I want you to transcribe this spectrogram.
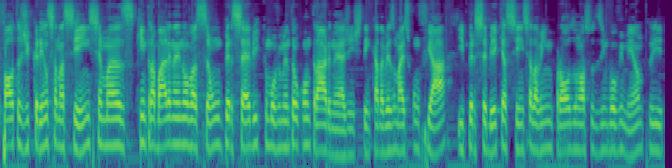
falta de crença na ciência, mas quem trabalha na inovação percebe que o movimento é o contrário, né? A gente tem que cada vez mais confiar e perceber que a ciência ela vem em prol do nosso desenvolvimento e,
